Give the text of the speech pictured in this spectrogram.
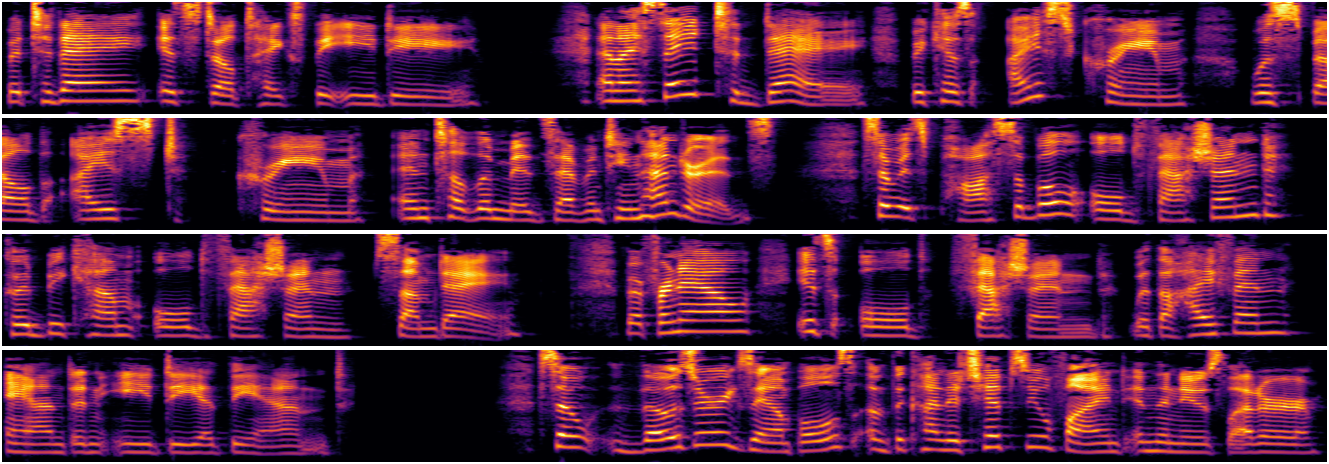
but today it still takes the ED. And I say today because ice cream was spelled iced cream until the mid 1700s. So it's possible old fashioned could become old fashioned someday. But for now, it's old fashioned with a hyphen and an ED at the end. So those are examples of the kind of tips you'll find in the newsletter.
